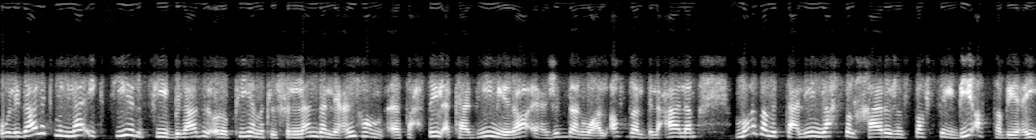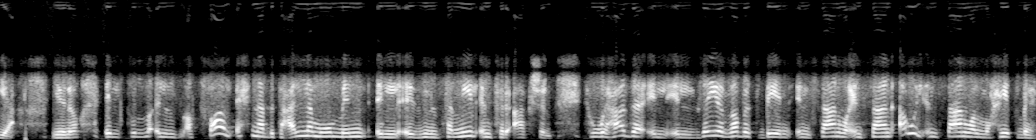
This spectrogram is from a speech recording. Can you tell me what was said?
ولذلك بنلاقي كثير في بلاد الأوروبية مثل فنلندا اللي عندهم آه، تحصيل أكاديمي رائع جدا والأفضل بالعالم. معظم التعليم يحصل خارج الصف في البيئة الطبيعية. يو you know, الأطفال إحنا بتعلموا من بنسميه ال interaction هو هذا زي الربط بين إنسان وإنسان أو الإنسان والمحيط به.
